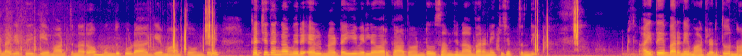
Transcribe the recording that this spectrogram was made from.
ఎలాగైతే గేమ్ ఆడుతున్నారో ముందు కూడా గేమ్ ఆడుతూ ఉంటే ఖచ్చితంగా మీరు ఎలిమినేట్ అయ్యి వెళ్ళేవారు కాదు అంటూ సంజన భరణికి చెప్తుంది. అయితే భరణి మాట్లాడుతూ నా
